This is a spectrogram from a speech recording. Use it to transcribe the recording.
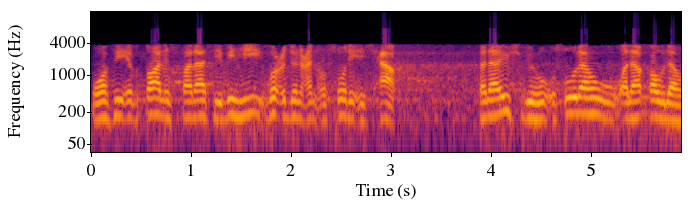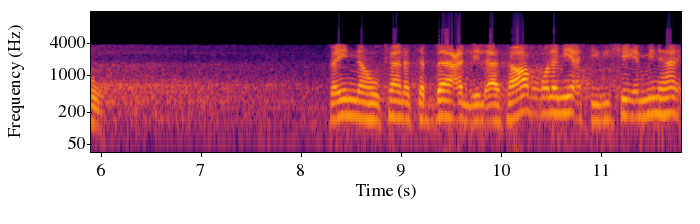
وفي إبطال الصلاة به بعد عن أصول إسحاق فلا يشبه أصوله ولا قوله. فإنه كان تباعا للآثار ولم يأتي في شيء منها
